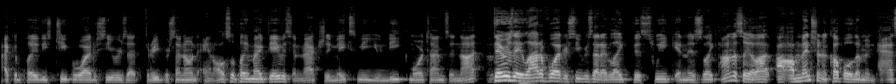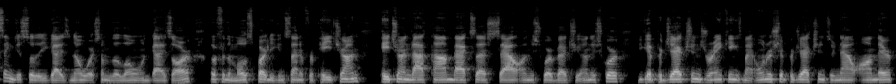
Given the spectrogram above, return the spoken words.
I can play these cheaper wide receivers at 3% owned and also play Mike Davis, and it actually makes me unique more times than not. There's a lot of wide receivers that I like this week, and there's like honestly a lot. I'll mention a couple of them in passing just so that you guys know where some of the low end guys are. But for the most part, you can sign up for Patreon, patreon.com backslash sal underscore vetri underscore. You get projections, rankings. My ownership projections are now on there.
